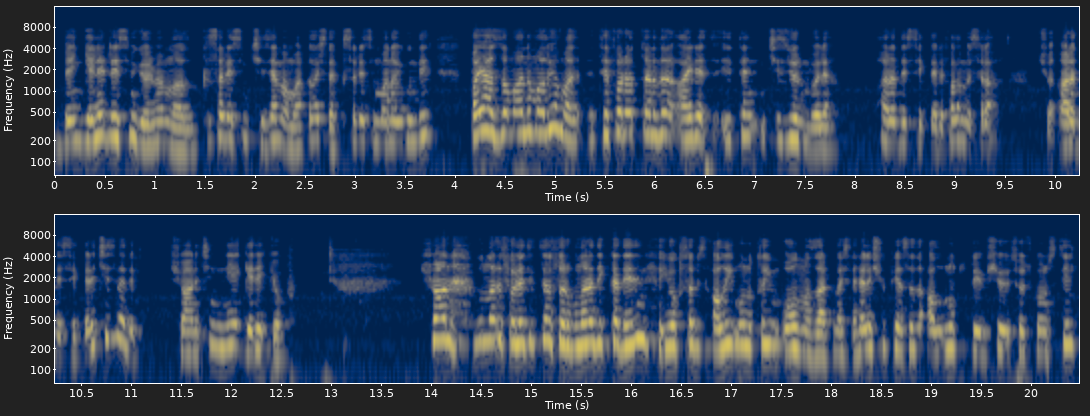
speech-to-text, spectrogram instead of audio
ben genel resmi görmem lazım. Kısa resim çizemem arkadaşlar. Kısa resim bana uygun değil. Bayağı zamanım alıyor ama teferruatları da ayrı çiziyorum böyle. Ara destekleri falan mesela şu ara destekleri çizmedim. Şu an için niye gerek yok. Şu an bunları söyledikten sonra bunlara dikkat edin. Yoksa biz alayım unutayım olmaz arkadaşlar. Hele şu piyasada al unut diye bir şey söz konusu değil.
